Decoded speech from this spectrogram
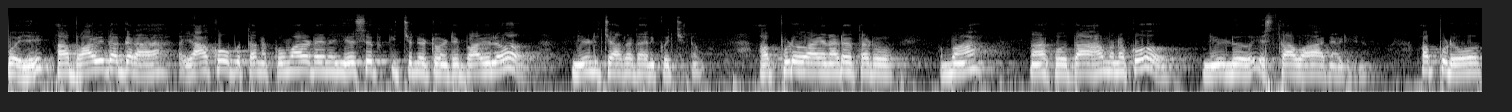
పోయి ఆ బావి దగ్గర యాకోబు తన కుమారుడైన యేసేపుకి ఇచ్చినటువంటి బావిలో నీళ్ళు చేదడానికి వచ్చినాం. అప్పుడు ఆయన అడుగుతాడు అమ్మా నాకు దాహమునకు నీళ్ళు ఇస్తావా? అని అడిగిన. అప్పుడు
